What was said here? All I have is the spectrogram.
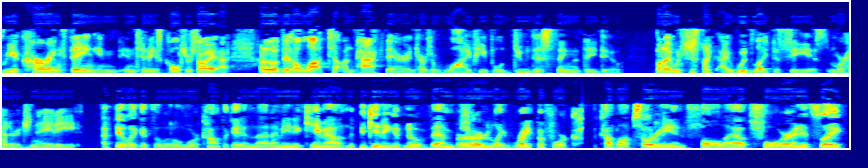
reoccurring thing in in today's culture so I, I I don't know there's a lot to unpack there in terms of why people do this thing that they do but I would just like I would like to see more heterogeneity. I feel like it's a little more complicated than that. I mean, it came out in the beginning of November, Sure. like right before Black Ops Totally. 3 and Fallout 4, and it's like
